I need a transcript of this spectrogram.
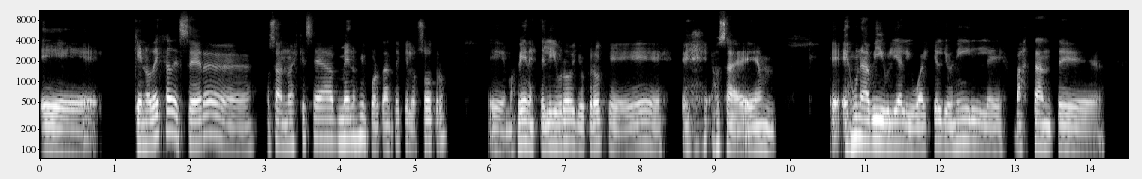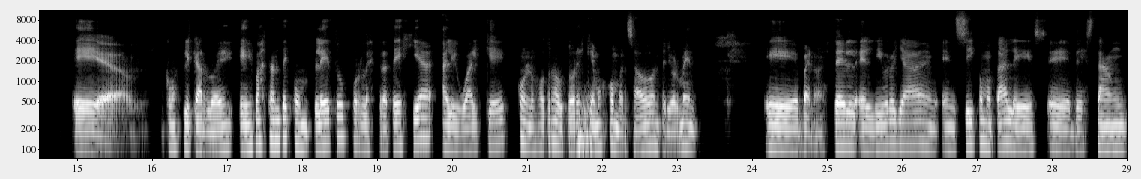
eh, que no deja de ser, eh, o sea, no es que sea menos importante que los otros, eh, más bien, este libro yo creo que, o sea, em, e, es una Biblia, al igual que el de O'Neill, es bastante, eh, ¿cómo explicarlo? Es, es, bastante completo por la estrategia, al igual que con los otros autores que hemos conversado anteriormente. Eh, bueno, este, el, el, libro ya en, en, sí como tal es de Stan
